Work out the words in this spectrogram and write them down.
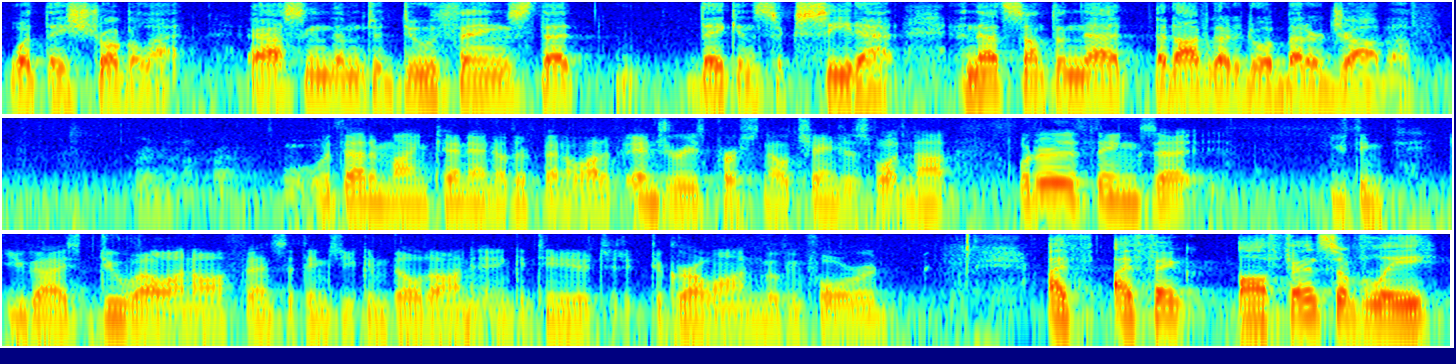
what they struggle at, asking them to do things that they can succeed at. And that's something that, that I've got to do a better job of. With that in mind, Kenny, I know there have been a lot of injuries, personnel changes, whatnot. What are the things that you think you guys do well on offense, the things you can build on and, and continue to, to grow on moving forward? I, th- I think offensively,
